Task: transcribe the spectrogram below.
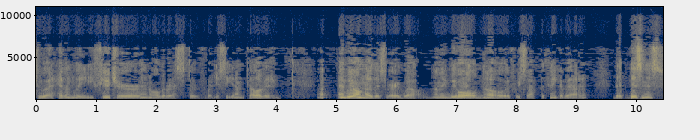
to a heavenly future and all the rest of what you see on television. Uh, and we all know this very well. I mean, we all know, if we stop to think about it, that business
